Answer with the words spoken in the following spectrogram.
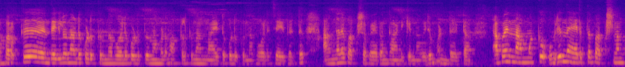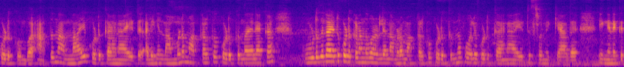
അവർക്ക് എന്തെങ്കിലും ഒന്നാണ്ട് കൊടുക്കുന്ന പോലെ കൊടുത്ത് നമ്മുടെ മക്കൾക്ക് നന്നായിട്ട് കൊടുക്കുന്ന പോലെ ചെയ്തിട്ട് അങ്ങനെ പക്ഷഭേദം കാണിക്കുന്നവരും ഉണ്ട് കേട്ടോ. അപ്പോൾ നമുക്ക് ഒരു നേരത്തെ ഭക്ഷണം കൊടുക്കുമ്പോൾ അത് നന്നായി കൊടുക്കാനായിട്ട് അല്ലെങ്കിൽ നമ്മുടെ മക്കൾക്ക് കൊടുക്കുന്നതിനേക്കാൾ കൂടുതലായിട്ട് കൊടുക്കണം എന്ന് പറഞ്ഞില്ലേ? നമ്മുടെ മക്കൾക്ക് കൊടുക്കുന്ന പോലെ കൊടുക്കാനായിട്ട് ശ്രമിക്കാതെ ഇങ്ങനെയൊക്കെ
